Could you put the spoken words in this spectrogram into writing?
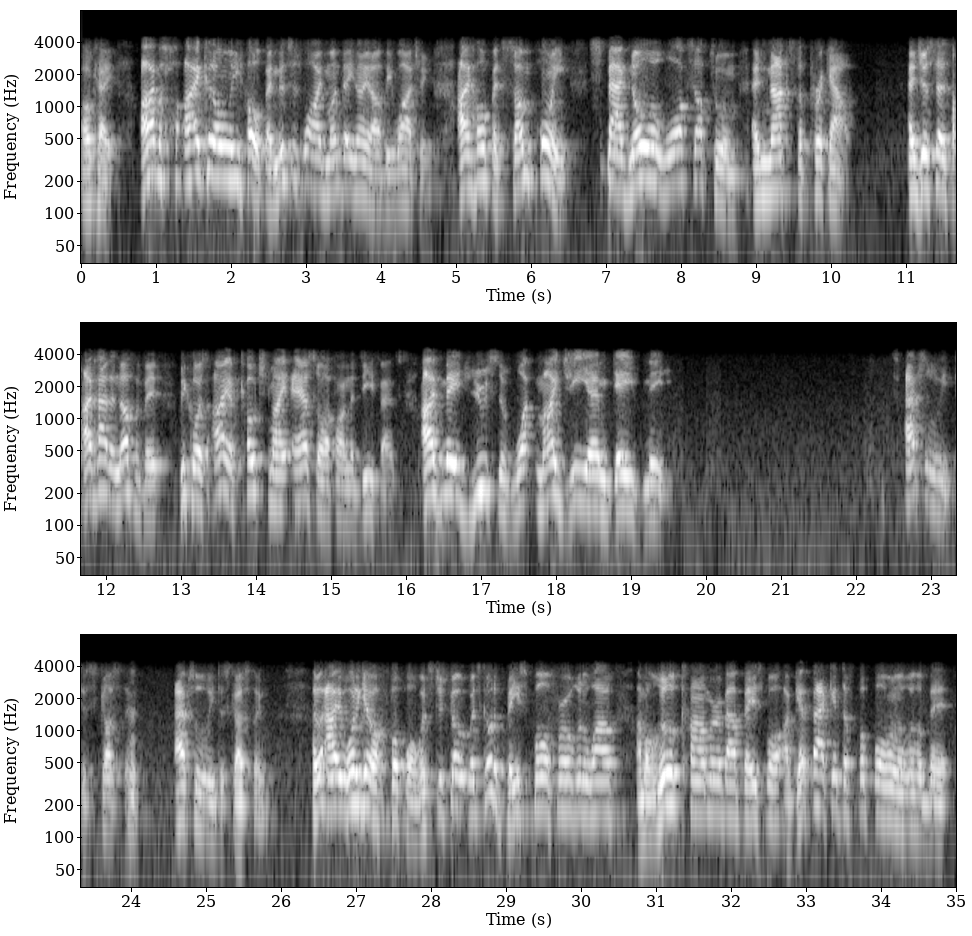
Okay. I'm I could only hope, and this is why Monday night I'll be watching. I hope at some point Spagnuolo walks up to him and knocks the prick out. And just says, I've had enough of it because I have coached my ass off on the defense. I've made use of what my GM gave me. It's absolutely disgusting. Absolutely disgusting. I- want to get off football. Let's just go. Let's go to baseball for a little while. I'm a little calmer about baseball. I'll get back into football in a little bit.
